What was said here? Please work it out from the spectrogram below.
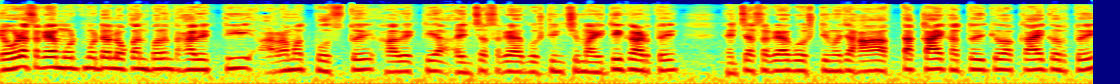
एवढ्या सगळ्या मोठमोठ्या लोकांपर्यंत हा व्यक्ती आरामात पोहोचतोय हा व्यक्ती यांच्या सगळ्या गोष्टींची माहिती काढतोय यांच्या सगळ्या गोष्टी म्हणजे हा आत्ता काय खातोय किंवा काय करतोय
